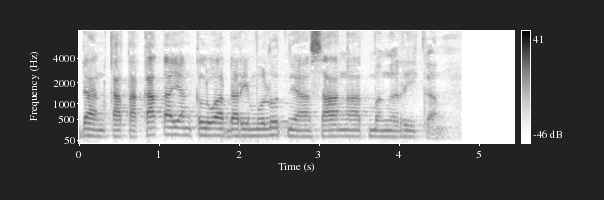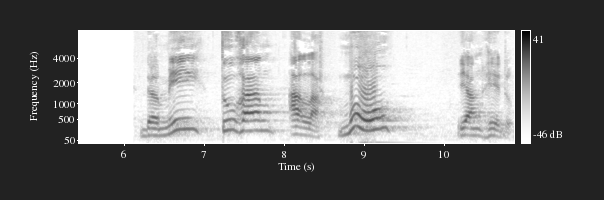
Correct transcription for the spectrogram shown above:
Dan kata-kata yang keluar dari mulutnya sangat mengerikan. Demi Tuhan Allahmu yang hidup.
